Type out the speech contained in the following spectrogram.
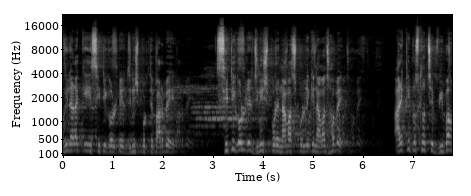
মহিলারা কি সিটি গোল্ডের জিনিস পড়তে পারবে? সিটি গোল্ডের জিনিস পরে নামাজ পড়লে কি নামাজ হবে? আরেকটি প্রশ্ন হচ্ছে, বিবাহ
